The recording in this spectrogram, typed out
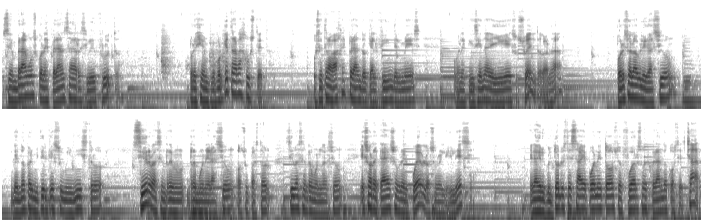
sembramos con la esperanza de recibir fruto. Por ejemplo, ¿por qué trabaja usted? Usted trabaja esperando que al fin del mes o en la quincena le llegue su sueldo, ¿verdad? Por eso la obligación de no permitir que su ministro sirva sin remuneración o su pastor sirva sin remuneración, eso recae sobre el pueblo, sobre la iglesia. El agricultor, usted sabe, pone todo su esfuerzo esperando cosechar,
